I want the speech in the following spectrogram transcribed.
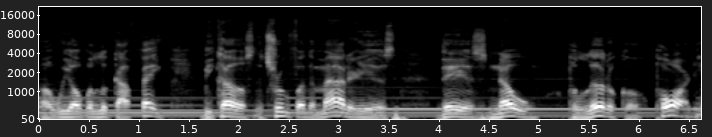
Uh, we overlook our faith because the truth of the matter is there is no political party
